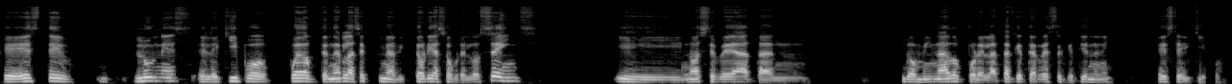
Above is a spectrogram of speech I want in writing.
que este lunes el equipo pueda obtener la séptima victoria sobre los Saints y no se vea tan dominado por el ataque terrestre que tiene este equipo.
